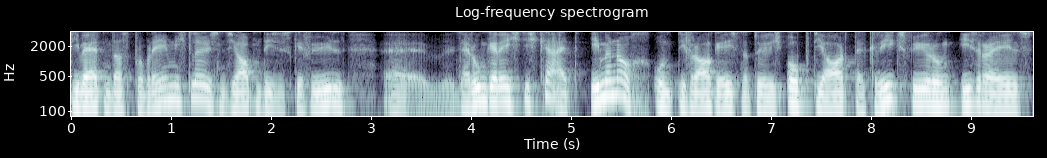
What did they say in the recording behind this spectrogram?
die werden das Problem nicht lösen. Sie haben dieses Gefühl äh, der Ungerechtigkeit immer noch. Und die Frage ist natürlich, ob die Art der Kriegsführung Israels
